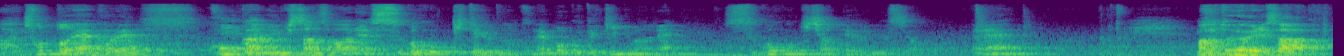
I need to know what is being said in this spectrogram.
あちょっとねこれ今回のいきさつはねすごく来てるんですね僕的にはね。すごく来ちゃってるんですよ、ね、まあというわけでさ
